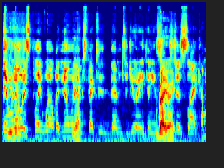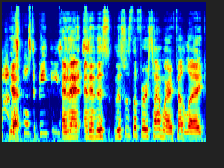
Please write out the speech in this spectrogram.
they would Even- always play well, but no one Yeah. expected them to do anything. So Right, it was right. just like, come on, Yeah. we're supposed to beat these and guys. then and then this this was the first time where I felt like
